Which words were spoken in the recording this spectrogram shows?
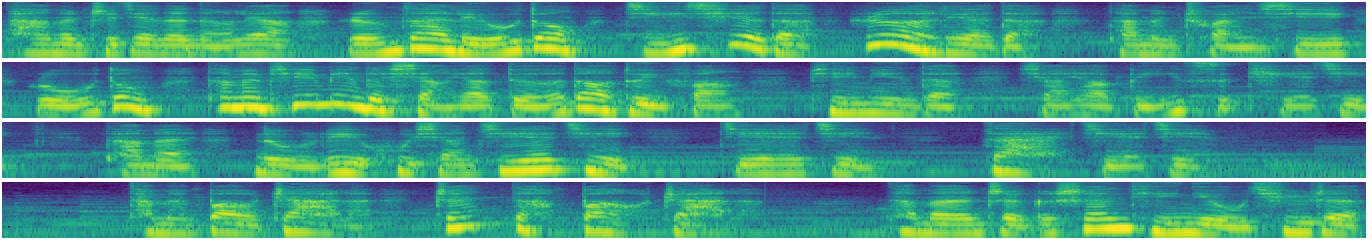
他们之间的能量仍在流动，急切的、热烈的。他们喘息、蠕动，他们拼命的想要得到对方，拼命的想要彼此贴近。他们努力互相接近，接近，再接近。他们爆炸了，真的爆炸了。他们整个身体扭曲着，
